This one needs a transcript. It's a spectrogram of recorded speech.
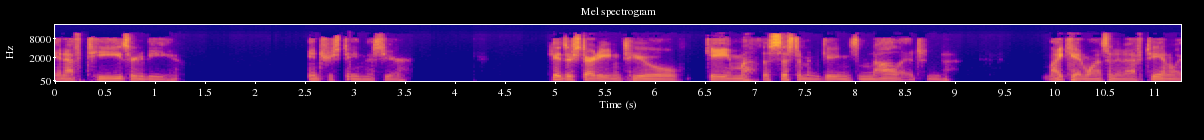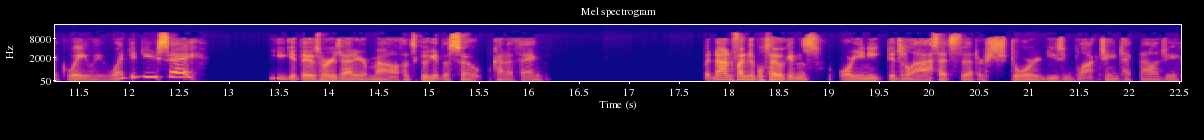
NFTs are going to be interesting this year. Kids are starting to game the system and gain some knowledge. And my kid wants an NFT. And I'm like, wait, wait, what did you say? You get those words out of your mouth. Let's go get the soap kind of thing. But non fungible tokens or unique digital assets that are stored using blockchain technology,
